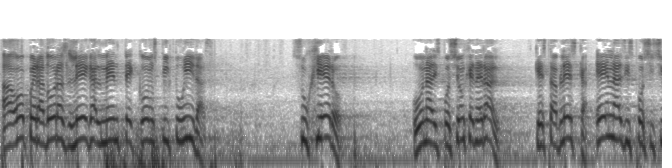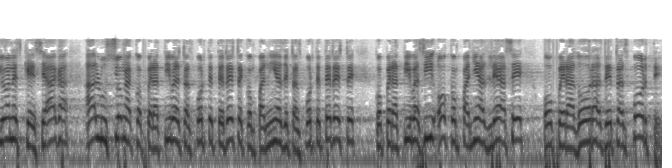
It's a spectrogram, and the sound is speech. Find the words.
a operadoras legalmente constituidas. Sugiero una disposición general que establezca en las disposiciones que se haga alusión a cooperativas de transporte terrestre, compañías de transporte terrestre, cooperativas y o compañías, léase, operadoras de transporte.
